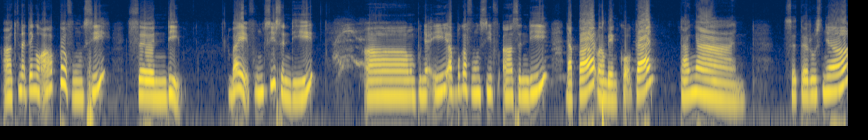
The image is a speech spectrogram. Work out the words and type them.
Ah kita nak tengok apa fungsi sendi. Baik, fungsi sendi uh, mempunyai apakah fungsi uh, sendi dapat membengkokkan tangan. Seterusnya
